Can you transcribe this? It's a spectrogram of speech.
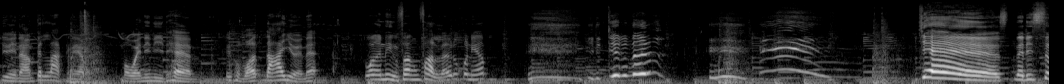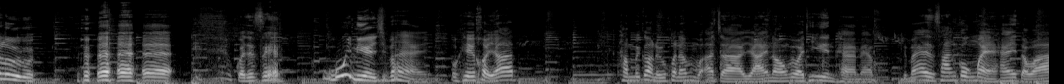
อยู่ในน้ำเป็นหลักนะครับมาไว้ในนี้แทนเฮ้ยผมว่าได้อยู่นะเนี่ยวางถึงฟังฝันแล้วทุกคนครับอีกเดียวนั้น yes ในที่สุดกว่าจะเสร็จ อุ้ยเหนื่อยใชิบหายโอเคขออนุญาตทำไปก่อนนะทุกคนนะผมอาจจะย้ายน้องไปไว้ที่อื่นแทนนะครับหรือไม่อาจจะสร้างกรงใหม่ให้แต่ว่า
